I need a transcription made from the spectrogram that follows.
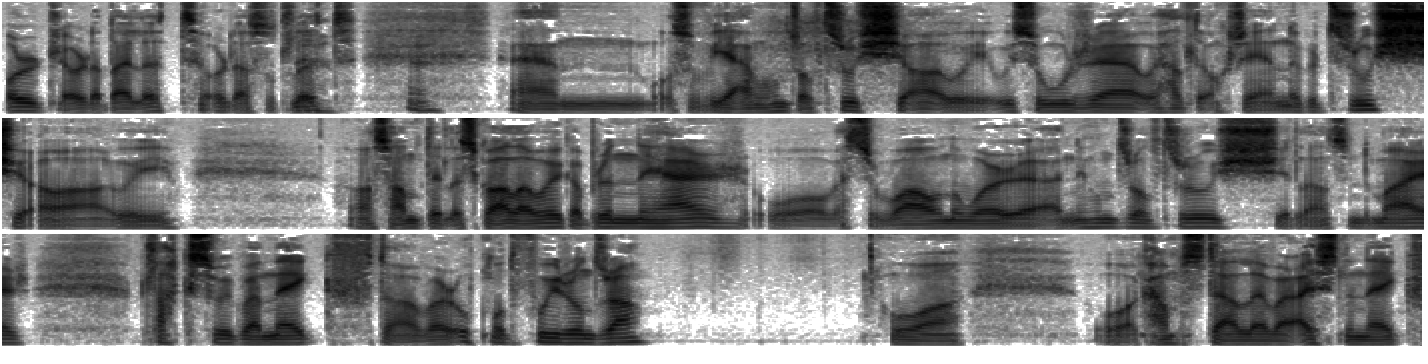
ordentlig, ordet deilig, ordet så Ja, ja. Um, og så vi har hundra trus og vi sore, og jeg har alltid også nøkker trus og vi... Og, Og samt eller skala og høyga brunni her, og Vestervavn var en hundre 900 trusk, eller annet som meir. Klaksvig var negv, da var opp mot 400. Og og Kampstall var eisne negv,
